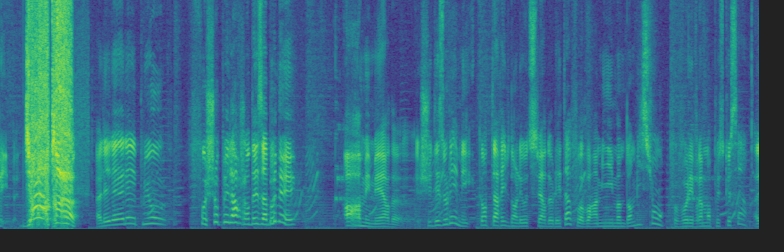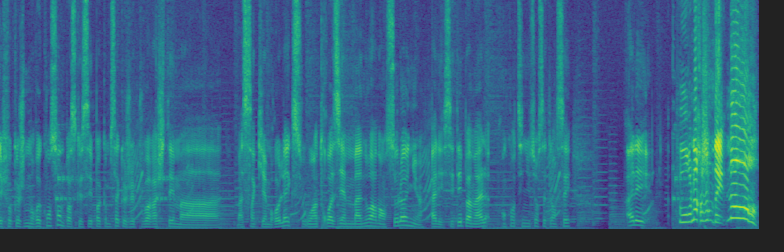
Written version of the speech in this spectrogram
Mais, diantre Allez, allez, allez, plus haut Faut choper l'argent des abonnés Oh mais merde Je suis désolé, mais quand t'arrives dans les hautes sphères de l'État, faut avoir un minimum d'ambition. Faut voler vraiment plus que ça. Ah, il faut que je me reconcentre parce que c'est pas comme ça que je vais pouvoir acheter ma, ma cinquième Rolex ou un troisième manoir dans Sologne. Allez, c'était pas mal. On continue sur cette lancée. Allez, pour l'argent des... Non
